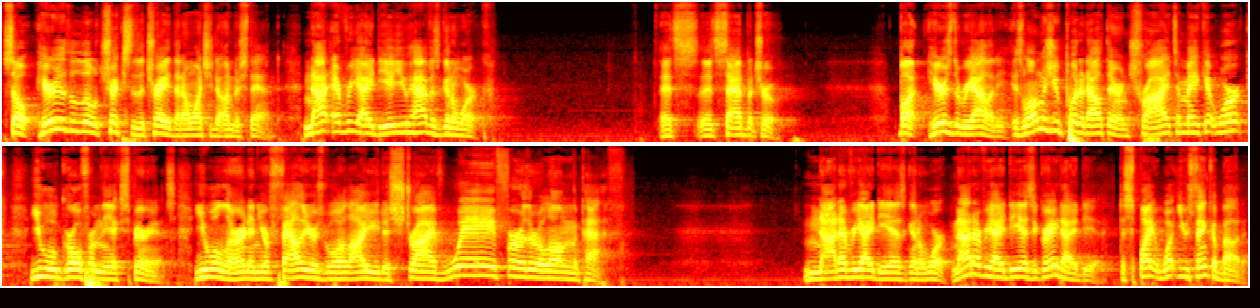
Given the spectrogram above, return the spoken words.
So here are the little tricks of the trade that I want you to understand. Not every idea you have is going to work. It's, it's sad but true. But here's the reality as long as you put it out there and try to make it work, you will grow from the experience. You will learn, and your failures will allow you to strive way further along the path. Not every idea is going to work. Not every idea is a great idea, despite what you think about it.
